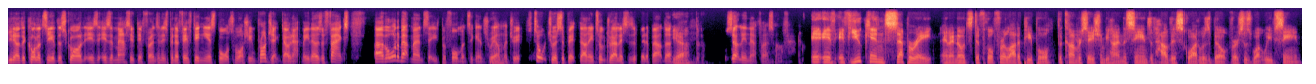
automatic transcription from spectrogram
you know the quality of the squad is is a massive difference, and it's been a 15 year sports washing project. Don't at me; those are facts. Uh, but what about Man City's performance against Real Hmm. Madrid? Talk to us a bit, Danny. Talk to our listeners a bit about the Yeah. Certainly in that first half. If if you can separate and i know it's difficult for a lot of people the conversation behind the scenes of how this squad was built versus what we've seen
